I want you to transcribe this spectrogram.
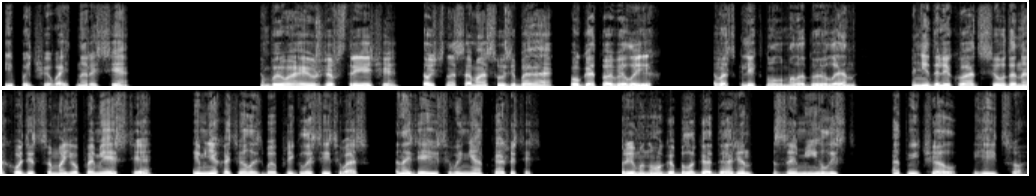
и почивать на росе. «Бывают же встречи, точно сама судьба уготовила их», — воскликнул молодой Лен. «Недалеко отсюда находится мое поместье, и мне хотелось бы пригласить вас. Надеюсь, вы не откажетесь?» «Премного благодарен за милость», — отвечал яйцо.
